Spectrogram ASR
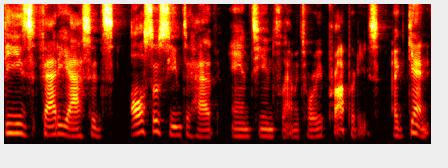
These fatty acids also seem to have anti inflammatory properties. Again,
